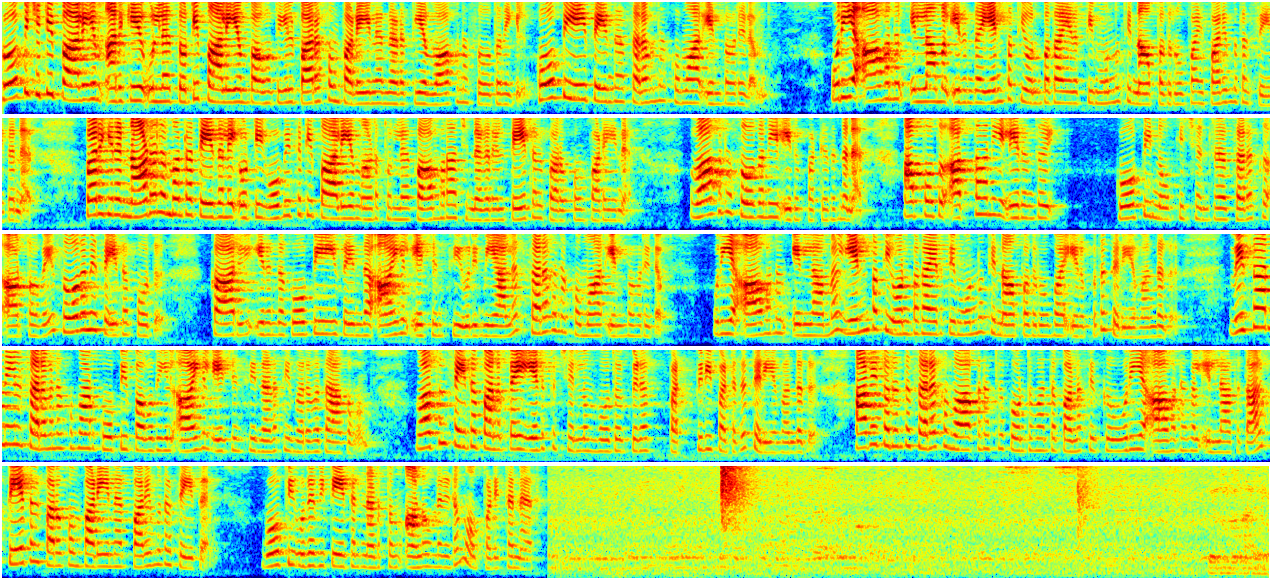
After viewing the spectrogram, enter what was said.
கோபிச்செட்டிப்பாளையம் அருகே உள்ள தொட்டிப்பாளையம் பகுதியில் பறக்கும் படையினர் நடத்திய வாகன சோதனையில் கோபியை சேர்ந்த சரவணகுமார் என்பவரிடம் உரிய ஆவணம் இல்லாமல் இருந்த எண்பத்தி ஒன்பதாயிரத்தி முன்னூற்றி நாற்பது ரூபாய் பறிமுதல் செய்தனர். வருகிற நாடாளுமன்ற தேர்தலை ஒட்டி கோபிச்செட்டிப்பாளையம் அடுத்துள்ள காமராஜ் நகரில் தேர்தல் பறக்கும் படையினர் வாகன சோதனையில் ஈடுபட்டிருந்தனர். அப்போது அத்தானியில் இருந்து கோபி நோக்கி சென்ற சரக்கு ஆட்டோவை சோதனை செய்தபோது காரில் இருந்த கோபியை சேர்ந்த ஆயில் ஏஜென்சி உரிமையாளர் சரவணகுமார் என்பவரிடம் உரிய ஆவணம் இல்லாமல் எண்பத்தி ஒன்பதாயிரத்தி முன்னூற்றி நாற்பது ரூபாய் இருப்பது தெரிய வந்தது விசாரணையில் சரவணகுமார் கோபி பகுதியில் ஆயில் ஏஜென்சி நடத்தி வருவதாகவும் வசூல் செய்த பணத்தை எடுத்துச் செல்லும் போது பிடப்பட்- பிடிபட்டது தெரிய வந்தது அதைத் தொடர்ந்து சரக்கு வாகனத்தில் கொண்டு வந்த பணத்திற்கு உரிய ஆவணங்கள் இல்லாததால் தேர்தல் பறக்கும் படையினர் பறிமுதல் செய்த கோபி உதவி தேர்தல் நடத்தும் அலுவலரிடம் ஒப்படைத்தனர். பெருங்குறாங்க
